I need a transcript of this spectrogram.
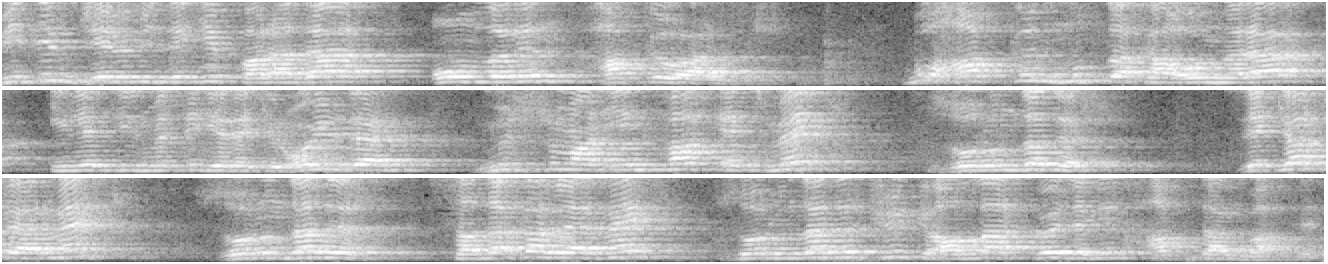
bizim cebimizdeki parada onların hakkı vardır. Bu hakkın mutlaka onlara iletilmesi gerekir. O yüzden Müslüman infak etmek zorundadır. Zekat vermek zorundadır. Sadaka vermek zorundadır. Çünkü Allah böyle bir haktan bahsediyor.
